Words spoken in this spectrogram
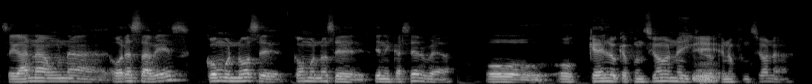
se gana una, hora sabes cómo no se, cómo no se tiene que hacer, ¿vea? O, o qué es lo que funciona y qué es lo que no funciona.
